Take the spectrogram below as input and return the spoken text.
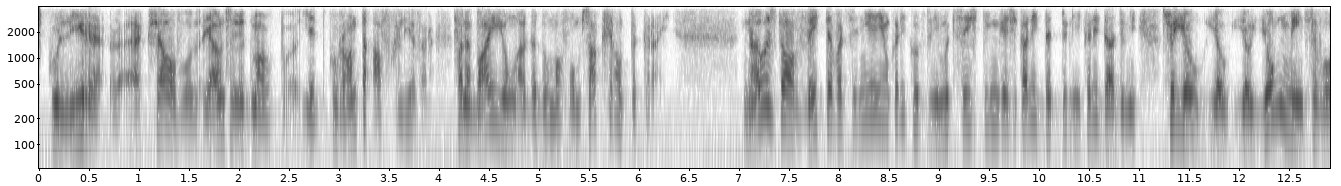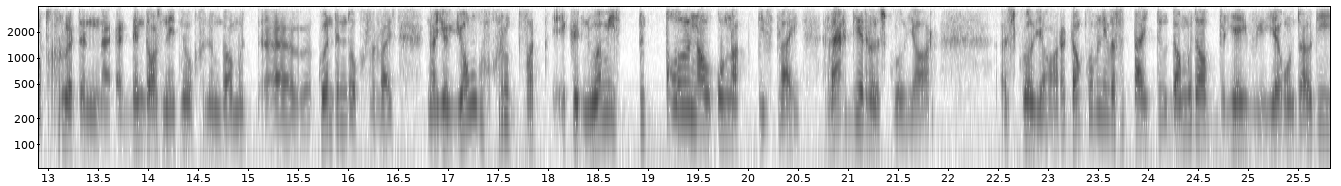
skooliere, ek self, jy ons het maar jy het koerante afgelewer van 'n baie jong ouderdom af om sakgeld te kry. Nou is daar wette wat sê nee, jy kan nie jy moet 16 wees, jy kan nie dit doen jy kan nie dat doen nie. So jou jou jou jong mense word groot en ek dink daar's net nog genoem daar moet uh Quentin ook verwys na jou jong groep wat ekonomies totaal en al onaktief bly reg deur hulle skooljaar eh, skooljare dan kom universiteit toe dan moet daar jy jy onthou die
